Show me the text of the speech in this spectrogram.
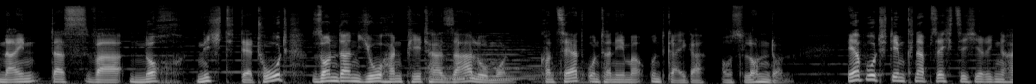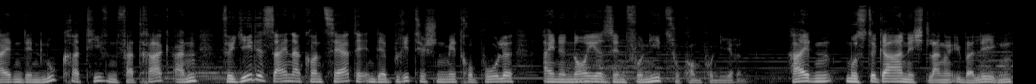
Nein, das war noch nicht der Tod, sondern Johann Peter Salomon, Konzertunternehmer und Geiger aus London. Er bot dem knapp 60-jährigen Haydn den lukrativen Vertrag an, für jedes seiner Konzerte in der britischen Metropole eine neue Sinfonie zu komponieren. Haydn musste gar nicht lange überlegen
